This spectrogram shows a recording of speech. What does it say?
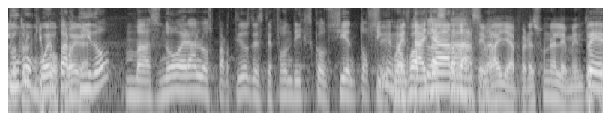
tuvo un buen partido, más no eran los partidos de Stephon Diggs con 150 yardas. Vaya, pero es un elemento a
